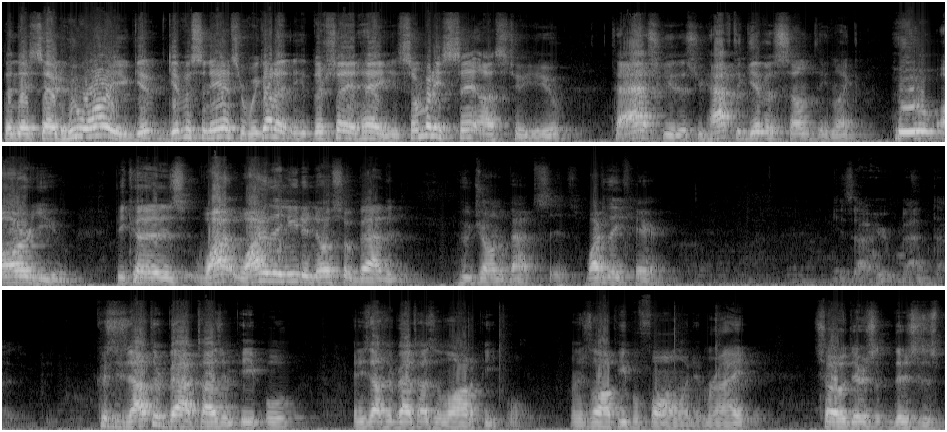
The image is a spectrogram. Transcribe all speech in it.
then they said, "Who are you? Give give us an answer." We got to. They're saying, "Hey, somebody sent us to you to ask you this. You have to give us something. Like, who are you? Because why why do they need to know so bad that, who John the Baptist is? Why do they care? He's out here baptizing people. Because he's out there baptizing people, and he's out there baptizing a lot of people, and there's a lot of people following him, right? So there's there's this.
